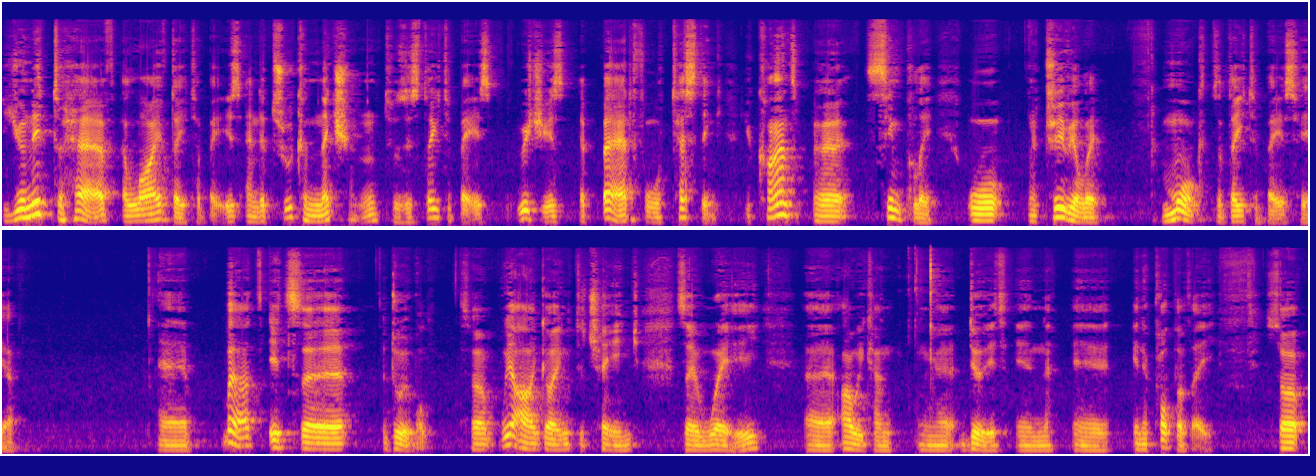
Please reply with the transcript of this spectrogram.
you need to have a live database and a true connection to this database, which is a bad for testing. You can't uh, simply or trivially mock the database here, uh, but it's uh, doable. So we are going to change the way how we can uh, do it in uh, in a proper way. So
